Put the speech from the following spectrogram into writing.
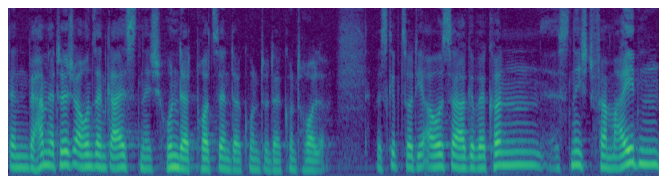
denn wir haben natürlich auch unseren Geist nicht 100% unter Kontrolle. Es gibt so die Aussage, wir können es nicht vermeiden,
